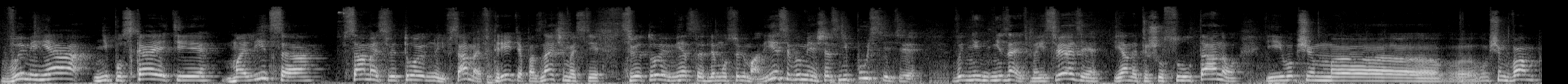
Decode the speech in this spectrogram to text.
вы меня не пускаете молиться в самое святое, ну не в самое, в третье по значимости святое место для мусульман. Если вы меня сейчас не пустите, вы не, не знаете мои связи, я напишу султану, и в общем, э, в общем вам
